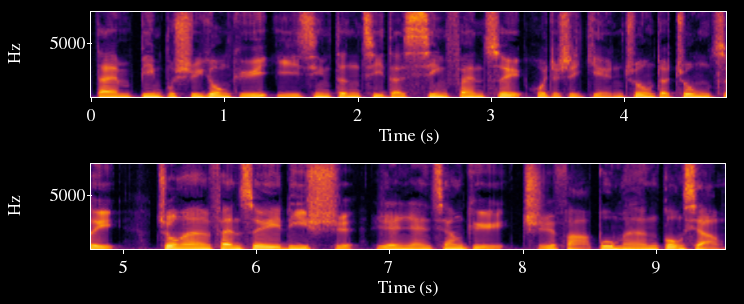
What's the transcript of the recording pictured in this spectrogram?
但并不适用于已经登记的性犯罪或者是严重的重罪。重案犯罪历史仍然将与执法部门共享。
